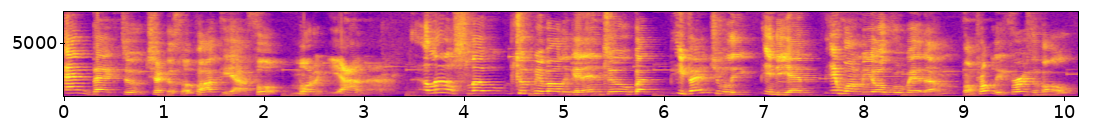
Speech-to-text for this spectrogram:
And back to Czechoslovakia for Morgiana a little slow, took me a while to get into, but eventually, in the end, it won me over with, um, well, probably first of all,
